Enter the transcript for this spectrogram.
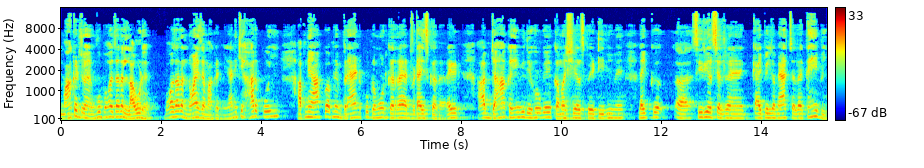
मार्केट जो है वो बहुत ज़्यादा लाउड है। बहुत ज़्यादा नॉइज़ है मार्केट में। यानी कि हर कोई अपने आप को, अपने ब्रांड को प्रमोट कर रहा है एडवर्टाइज कर रहा है राइट आप जहाँ कहीं भी देखोगे कमर्शियल्स पे टीवी में लाइक सीरियल्स चल रहे हैं आईपीएल का मैच चल रहा है, कहीं भी,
